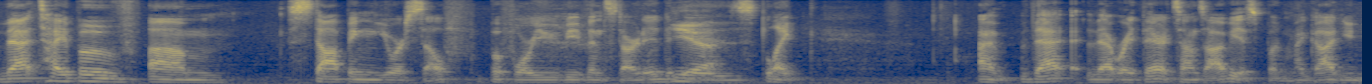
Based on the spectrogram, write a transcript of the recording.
That type of um, stopping yourself before you've even started Yeah. is like I, that that right there. It sounds obvious, but my God, you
